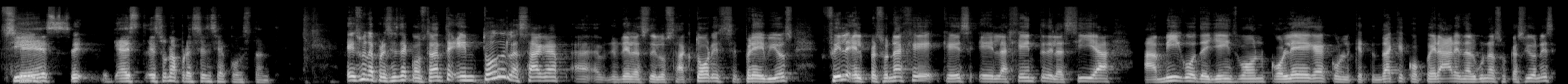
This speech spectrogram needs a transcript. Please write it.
sí, es, es, una presencia constante. Es una presencia constante en toda la saga ah, de, las, de los actores previos. Phil, el personaje que es el agente de la CIA, amigo de James Bond, colega con el que tendrá que cooperar en algunas ocasiones,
